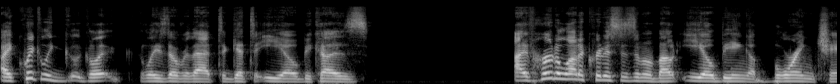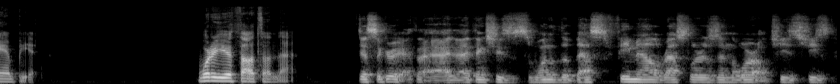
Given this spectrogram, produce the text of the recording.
I quickly gla- glazed over that to get to Io because I've heard a lot of criticism about Io being a boring champion. What are your thoughts on that? Disagree. I, th- I, I think she's one of the best female wrestlers in the world. She's she's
